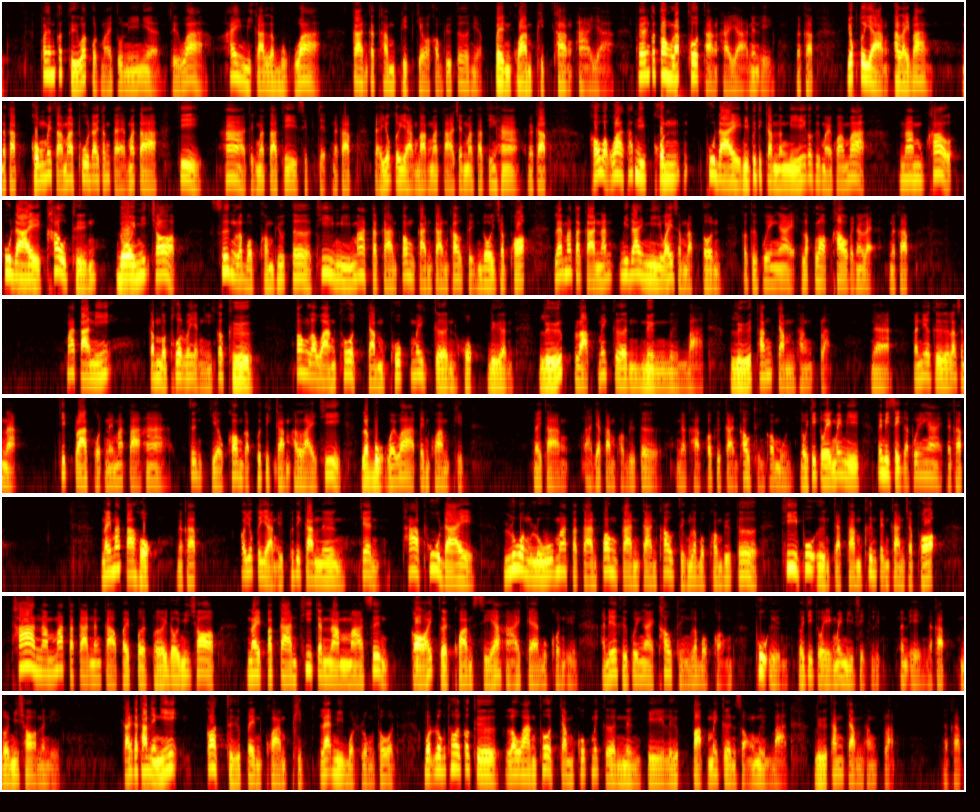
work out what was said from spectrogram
เพราะฉะนั้นก็ถือว่ากฎหมายตัวนี้เนี่ยถือว่าให้มีการระบุว่าการกระทำผิดเกี่ยวกับคอมพิวเตอร์เนี่ยเป็นความผิดทางอาญา เพราะฉะนั้นก็ต้องรับโทษทางอาญานั่นเองนะครับ ยกตัวอย่างอะไรบ้างนะครับ คงไม่สามารถพูดได้ตั้งแต่มาตราที่ 5 ถึงมาตราที่ 17 นะครับ แต่ยกตัวอย่างบางมาตราเช่นมาตราที่ 5 นะครับเขาบอกว่าถ้ามีคนผู้ใดมีพฤติกรรมดังนี้ก็คือหมายความว่านำเข้าผู้ใดเข้าถึงโดยมิชอบ ซึ่งระบบคอมพิวเตอร์ที่มีมาตรการป้องกันการเข้าถึงโดยเฉพาะ และมาตรการนั้นไม่ได้มีไว้สำหรับตน ก็คือพูดง่ายๆลักลอบเข้าไปนั่นแหละนะครับ มาตรานี้กำหนดโทษไว้อย่างนี้ก็คือ ต้องระวางโทษจำคุกไม่เกิน 6 เดือน หรือปรับไม่เกิน 10,000 บาท หรือทั้งจำทั้งปรับนะฮะอันนี้ก็คือลักษณะที่ปรากฏในมาตรา 5 ซึ่งเกี่ยวข้องกับพฤติกรรมอะไรที่ระบุไว้ว่าเป็นความผิดในทางอาชญากรรมคอมพิวเตอร์นะครับก็คือการเข้าถึงข้อมูล โดยที่ตัวเองไม่มีไม่มีสิทธิ์พูดง่ายๆนะครับ ในมาตรา6นะครับก็ยกตัวอย่างอีกพฤติกรรมหนึ่ง ช่น ถ้าผู้ใดล่วงรู้มาตรการป้องกันการเข้าถึงระบบคอมพิวเตอร์ ที่ผู้อื่นจัดทำขึ้นเป็นการเฉพาะ ถ้านำมาตรการดังกล่าวไปเปิดเผยโดยมิชอบ ในประการที่จะนำมาซึ่งก่อให้เกิดความเสียหายแก่บุคคลอื่น อันนี้ก็คือพูดง่ายๆเข้าถึงระบบของผู้อื่น โดยที่ตัวเองไม่มีสิทธิ์นั่นเองนะครับ โดยมิชอบนั่นเอง การกระทำอย่างนี้ก็ถือเป็นความผิดและมีบทลงโทษ บทลงโทษก็คือระวางโทษจำคุกไม่เกิน 1 ปี หรือปรับไม่เกิน 20,000 บาท หรือทั้งจำทั้งปรับนะครับ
